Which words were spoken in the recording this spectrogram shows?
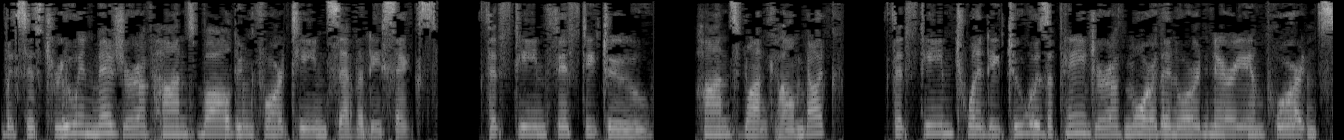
This is true in measure of Hans Baldung 1476, 1552. Hans von Kulmbach, 1522 was a painter of more than ordinary importance,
